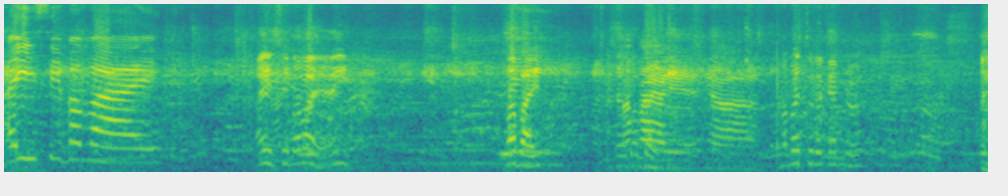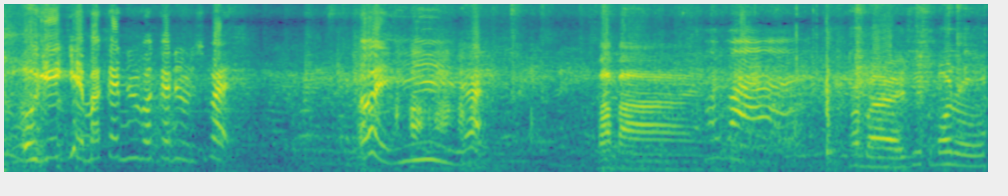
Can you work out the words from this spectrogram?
Hai, say bye bye. Ai, say bye-bye. Ai. Bye-bye. Bye-bye. Ya. To the camera. Okay, okay, makan dulu, makan dulu cepat. Oi, iya. Bye-bye. Bye-bye. Bye-bye. See you tomorrow.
